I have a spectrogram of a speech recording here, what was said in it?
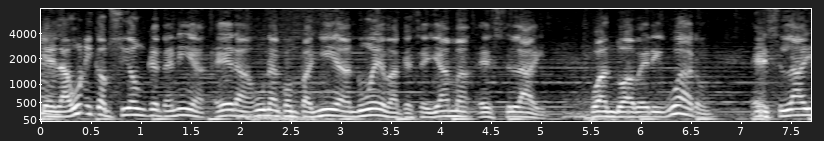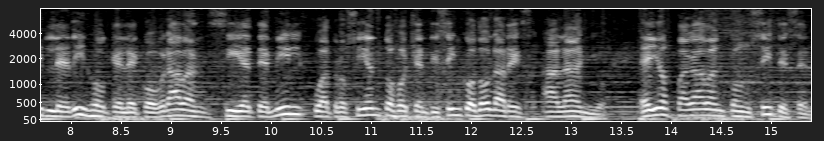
que la única opción que tenía era una compañía nueva que se llama Slide. Cuando averiguaron, Slide le dijo que le cobraban 7.485 dólares al año. Ellos pagaban con Citizen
